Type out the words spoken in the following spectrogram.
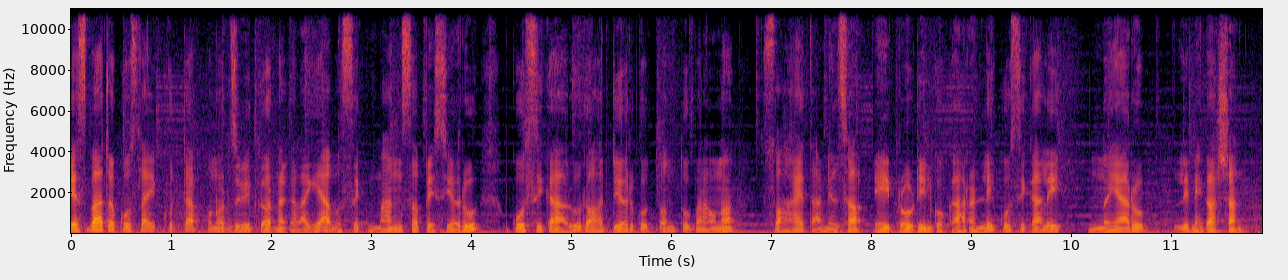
यसबाट कोषलाई खुट्टा पुनर्जीवित गर्नका लागि आवश्यक मांसपेशीहरू कोशिकाहरू र हड्डीहरूको तन्तु बनाउन सहायता मिल्छ। यही प्रोटिनको कारणले कोशिकाले नयाँ रूप लिने गर्छन्।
